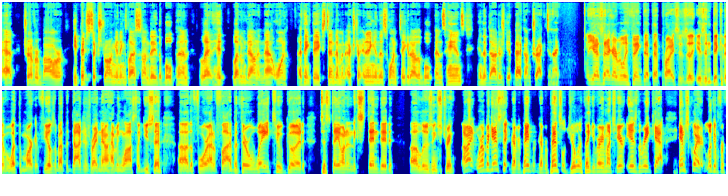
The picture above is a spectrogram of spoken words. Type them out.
at Trevor Bauer. He pitched six strong innings last Sunday. The bullpen let hit let him down in that one. I think they extend him an extra inning in this one, take it out of the bullpen's hands, and the Dodgers get back on track tonight. Yeah, Zach, I really think that that price is uh, is indicative of what the market feels about the Dodgers right now, having lost, like you said, uh, the four out of five. But they're way too good to stay on an extended uh, losing streak. All right, we're up against it. Grab your paper, grab your pencil. Jeweler, thank you very much. Here is the recap. M squared looking for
